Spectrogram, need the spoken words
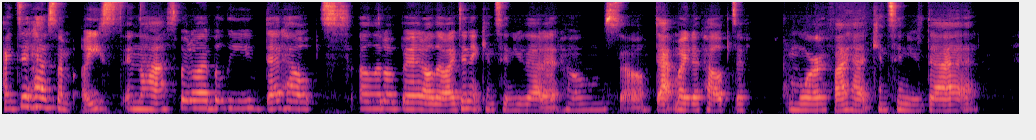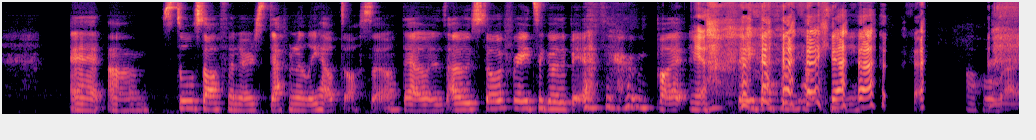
I did have some ice in the hospital, I believe. That helped a little bit, although I didn't continue that at home. So that might have helped if more if I had continued that. And um, stool softeners definitely helped also. That was I was so afraid to go to the bathroom, but yeah, they definitely helped yeah. me a whole lot.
